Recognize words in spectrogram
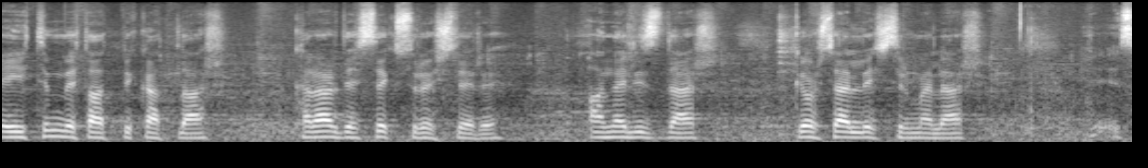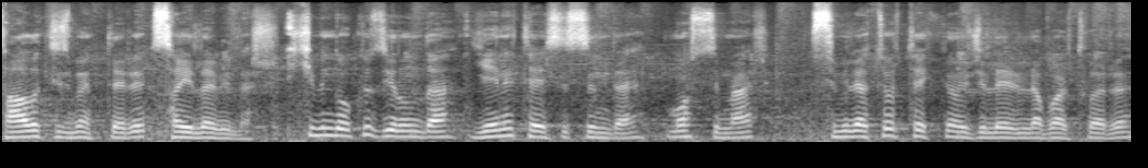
eğitim ve tatbikatlar, karar destek süreçleri, analizler, görselleştirmeler, e, sağlık hizmetleri sayılabilir. 2009 yılında yeni tesisinde Mossimer, simülatör teknolojileri laboratuvarı,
